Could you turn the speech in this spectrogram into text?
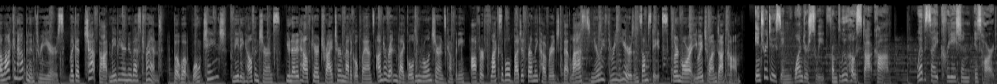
A lot can happen in three years, like a chatbot may be your new best friend. But what won't change? Needing health insurance. United Healthcare Tri Term Medical Plans, underwritten by Golden Rule Insurance Company, offer flexible, budget friendly coverage that lasts nearly three years in some states. Learn more at uh1.com. Introducing Wondersuite from Bluehost.com. Website creation is hard,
